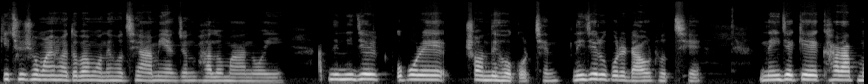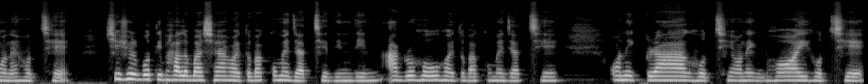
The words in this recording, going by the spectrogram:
কিছু সময় হয়তোবা মনে হচ্ছে আমি একজন ভালো মা নই। আপনি নিজের উপরে সন্দেহ করছেন। নিজের উপরে ডাউট হচ্ছে। নিজেকে খারাপ মনে হচ্ছে। শিশুর প্রতি ভালোবাসা হয়তোবা কমে যাচ্ছে দিন, দিন। আগ্রহও হয়তোবা কমে যাচ্ছে। অনেক রাগ হচ্ছে, অনেক ভয় হচ্ছে।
